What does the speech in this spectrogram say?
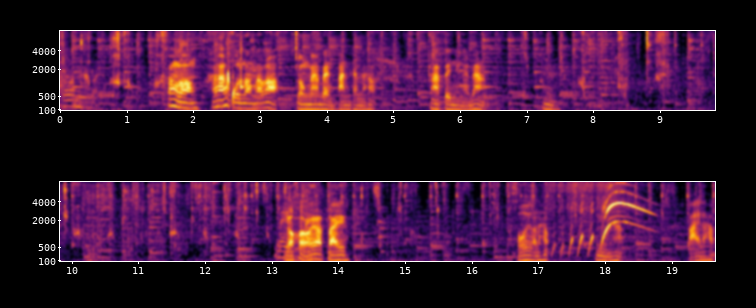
เพราะว่ามันอร่อยต้องลองถ้าคนลองแล้วก็ลองมาแบ่งปันกันนะครับว่าเป็นยังไงบ้าง อืม เดี๋ยวขออนุญาตไปโซยก่อนนะครับนี่นะครับไปแล้วครับ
